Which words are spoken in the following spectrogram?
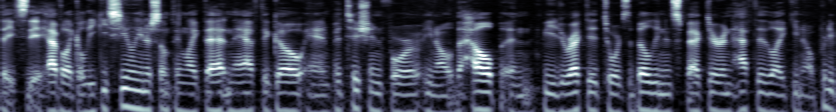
they, they have like a leaky ceiling or something like that, and they have to go and petition for you know the help and be directed towards the building inspector and have to like you know pretty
